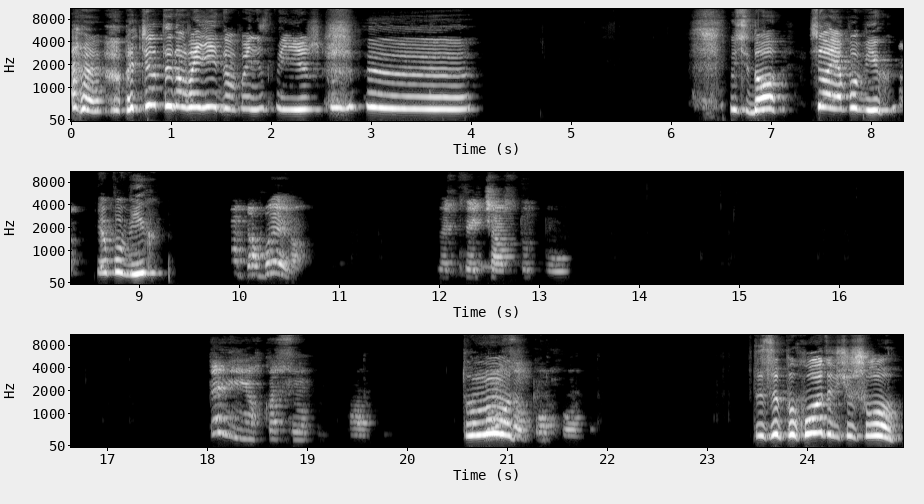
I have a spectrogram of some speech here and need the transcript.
А чого ти на моїй допані стоїш? Е. Ну сюди. Все, я побіг. Я побіг. А, Драбина. Весь цей час тут був. Та ні, я косну. То ну, Просто походу. ти це походив чи що?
